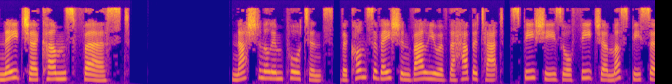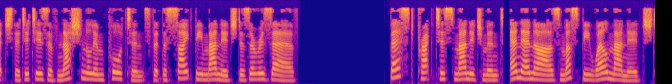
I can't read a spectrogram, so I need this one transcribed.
Nature comes first. National importance – The conservation value of the habitat, species or feature must be such that it is of national importance that the site be managed as a reserve. Best practice management – NNRs must be well managed.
